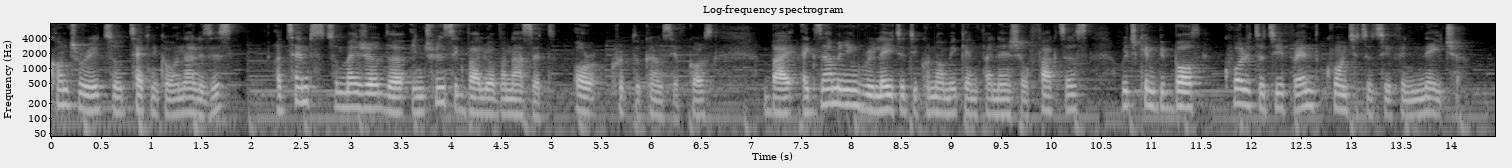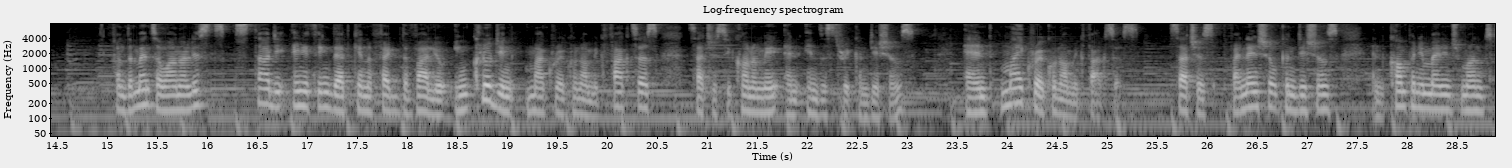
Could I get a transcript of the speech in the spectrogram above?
contrary to technical analysis, attempts to measure the intrinsic value of an asset, or cryptocurrency of course, by examining related economic and financial factors which can be both qualitative and quantitative in nature. Fundamental analysts study anything that can affect the value, including macroeconomic factors such as economy and industry conditions, and microeconomic factors such as financial conditions and company management,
